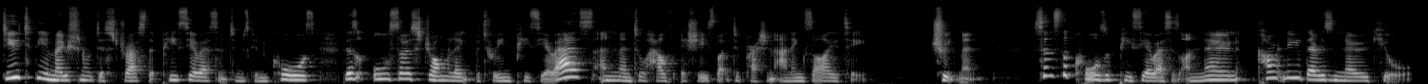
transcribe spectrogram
Due to the emotional distress that PCOS symptoms can cause, there's also a strong link between PCOS and mental health issues like depression and anxiety. Treatment. Since the cause of PCOS is unknown, currently there is no cure,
